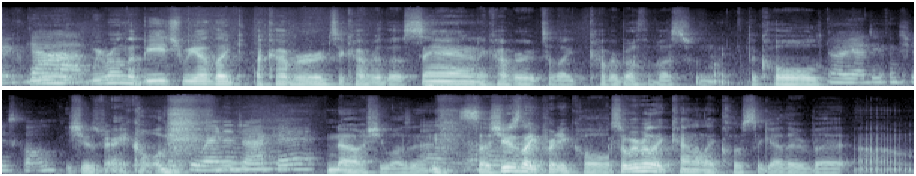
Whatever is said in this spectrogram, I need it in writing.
like, a we were we were on the beach. We had like a cover to cover the sand and a cover to like cover both of us from like the cold. Oh yeah. Do you think she was cold? She was very cold. Was she wearing a jacket? No, she wasn't. Oh, so she was like pretty cold. So we were like kind of like close together, but um,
